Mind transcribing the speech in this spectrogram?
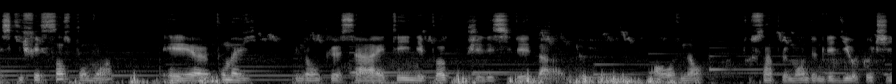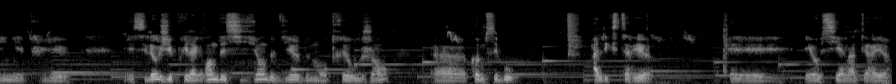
ce qui fait sens pour moi et pour ma vie. Donc, ça a été une époque où j'ai décidé, bah, de, en revenant, tout simplement de me dédier au coaching. Et puis, euh, c'est là où j'ai pris la grande décision de dire, de montrer aux gens euh, comme c'est beau à l'extérieur et, et aussi à l'intérieur.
